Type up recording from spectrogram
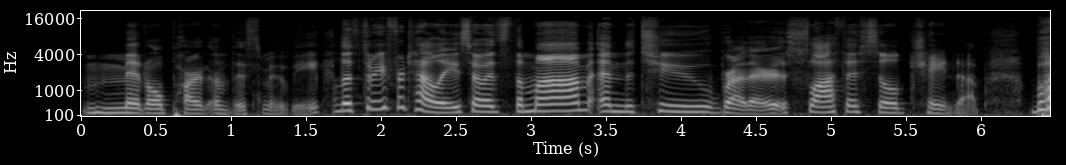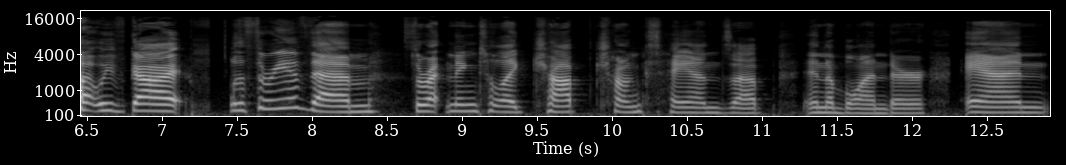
middle part of this movie. The three Fratelli, so it's the mom and the two brothers. Sloth is still chained up. But we've got the three of them threatening to like chop Chunk's hands up in a blender. And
